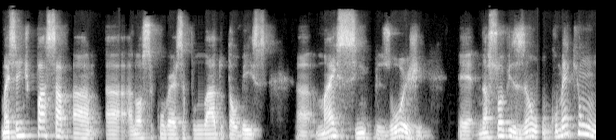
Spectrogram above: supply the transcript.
Mas se a gente passar a, a, a nossa conversa para o lado talvez uh, mais simples hoje, é, na sua visão, como é que um,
